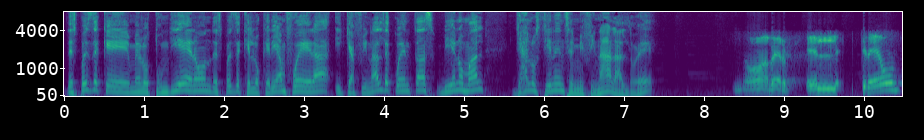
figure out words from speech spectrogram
después de que me lo tundieron, después de que lo querían fuera y que a final de cuentas, bien o mal, ya los tienen en semifinal, Aldo, ¿eh? No, a ver, el, creo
